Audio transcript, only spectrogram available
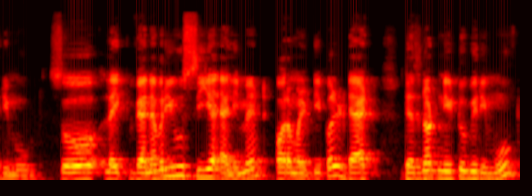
removed. So like whenever you see a element or a multiple that does not need to be removed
